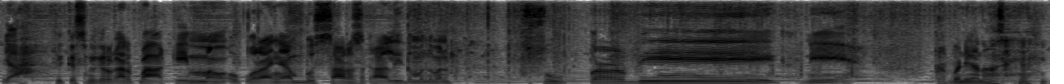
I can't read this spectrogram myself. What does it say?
Ya, ficus microcarpa kimeng ukurannya besar sekali teman-teman. Super big. Nih, perbandingan tangan saya nih.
